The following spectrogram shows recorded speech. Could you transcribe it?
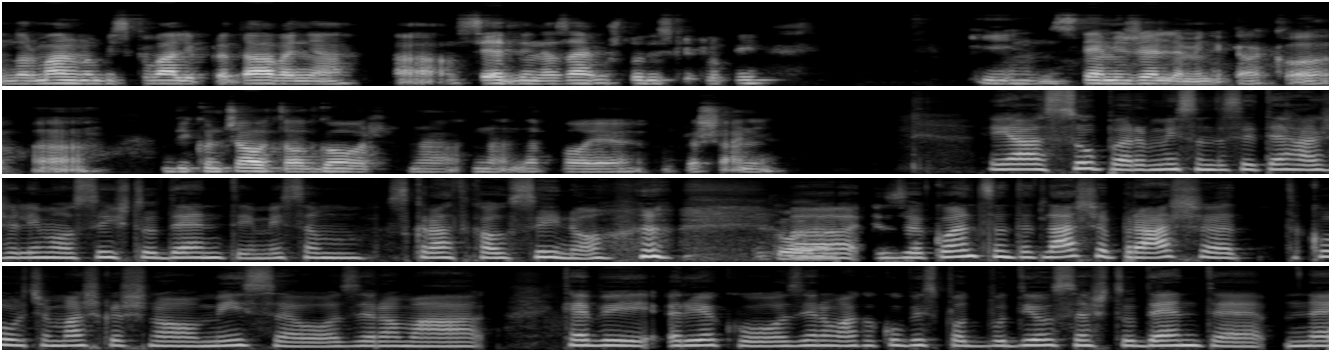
normalno obiskovali predavanja, sedli nazaj v študijske klopi in s temi željami nekako bi končal ta odgovor na, na, na tvoje vprašanje. Ja, super, mislim, da si tega želimo vsi študenti, mislim, skratka, vsi. No. Tako, ja. uh, za konec sem te tla še vprašati, če imaš kakšno misel oziroma kaj bi rekel, oziroma kako bi spodbudil vse študente, da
